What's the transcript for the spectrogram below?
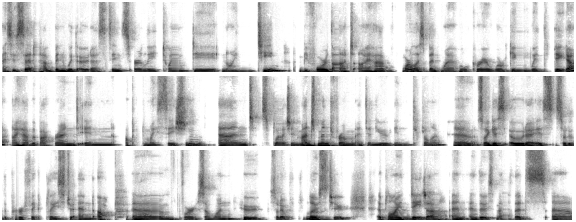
as you said, have been with Oda since early 2019. Before that, I have more or less spent my whole career working with data. I have a background in optimization and supply chain management from NTNU in Trondheim. Um, so I guess Oda is sort of the perfect place to end up um, for someone who sort of loves to apply data and, and those methods uh,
